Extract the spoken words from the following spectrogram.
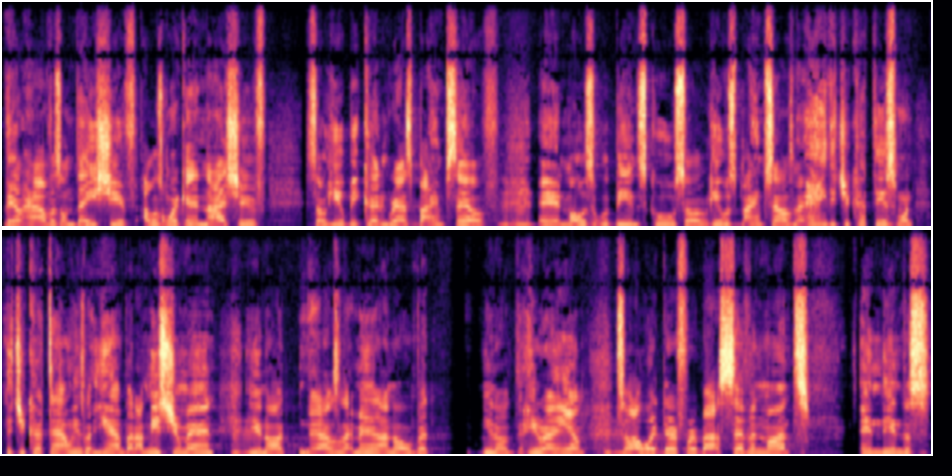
they'll have us on day shift. I was working a night shift. So he'll be cutting grass by himself, mm-hmm. and Moses would be in school, so he was by himself. I was like, "Hey, did you cut this one? Did you cut that one?" He's like, "Yeah, but I miss you, man." Mm-hmm. You know, I, I was like, "Man, I know, but you know, here I am." Mm-hmm. So I worked there for about seven months, and then the s-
